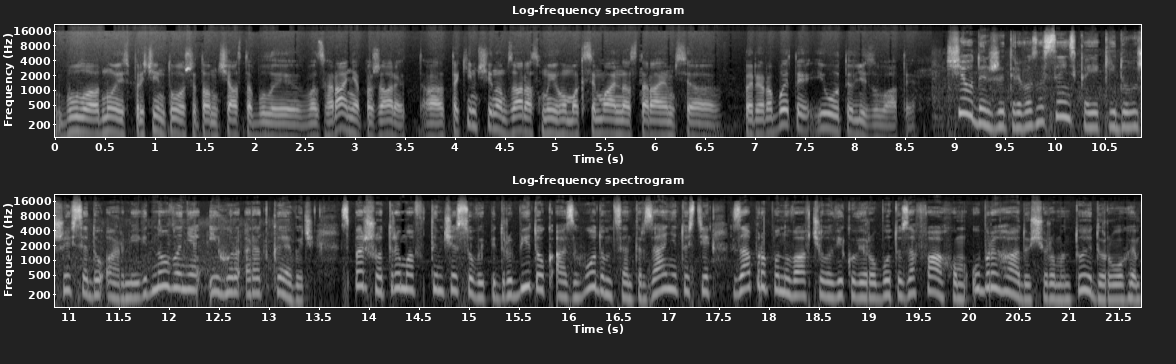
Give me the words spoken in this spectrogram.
було одною з причин того, що там часто були возгорання, пожари. А таким чином зараз ми його максимально стараємося переробити і утилізувати. Ще один житель Вознесенська, який долучився до армії відновлення, Ігор Радкевич. Спершу отримав тимчасовий підробіток, а згодом центр зайнятості запропонував чоловікові роботу за фахом у бригаду, що ремонтує дороги.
